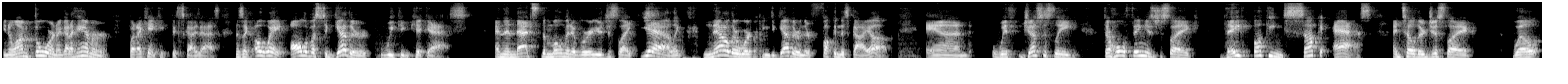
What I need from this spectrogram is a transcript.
you know I'm Thor and I got a hammer, but I can't kick this guy's ass. And it's like, oh wait, all of us together we can kick ass. And then that's the moment of where you're just like, yeah, like now they're working together and they're fucking this guy up. And with Justice League, their whole thing is just like they fucking suck ass until they're just like, well,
